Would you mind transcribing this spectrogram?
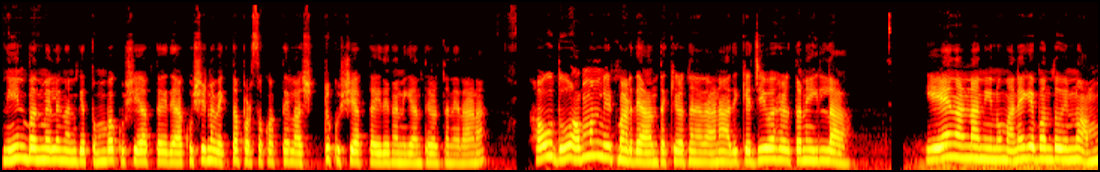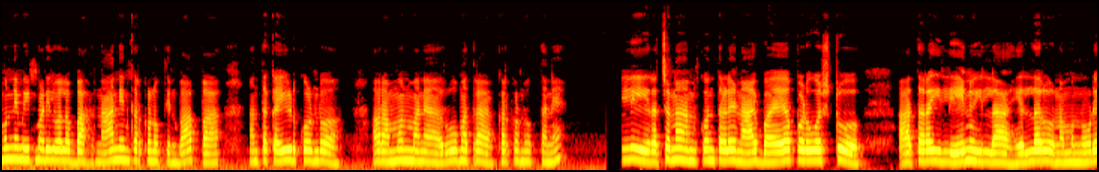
ನೀನು ಬಂದಮೇಲೆ ನನಗೆ ತುಂಬ ಖುಷಿ ಆಗ್ತಾಯಿದೆ ಆ ಖುಷಿನ ವ್ಯಕ್ತಪಡ್ಸೋಕ್ಕಾಗ್ತಾಯಿಲ್ಲ ಅಷ್ಟು ಖುಷಿ ಆಗ್ತಾಯಿದೆ ನನಗೆ, ಅಂತ ಹೇಳ್ತಾನೆ ರಾಣ. ಹೌದು, ಅಮ್ಮನ ಮೀಟ್ ಮಾಡಿದೆ ಅಂತ ಕೇಳ್ತಾನೆ ರಾಣ. ಅದಕ್ಕೆ ಜೀವ ಹೇಳ್ತಾನೆ, ಇಲ್ಲ. ಏನಣ್ಣ ನೀನು? ಮನೆಗೆ ಬಂದು ಇನ್ನೂ ಅಮ್ಮನ್ನೇ ಮೀಟ್ ಮಾಡಿಲ್ವಲ್ಲ, ಬಾ. ನಾನು ನಿನ್ನ ಕರ್ಕೊಂಡು ಹೋಗ್ತೀನಿ, ಬಾಪ್ಪ, ಅಂತ ಕೈ ಹಿಡ್ಕೊಂಡು ಅವ್ರ ಅಮ್ಮನ ಮನೆ ರೂಮ್ ಹತ್ರ ಕರ್ಕೊಂಡು ಹೋಗ್ತಾನೆ. ಇಲ್ಲಿ ರಚನಾ ಅನ್ಕೊಂತಾಳೆ ನಾ ಭಯ ಪಡುವಷ್ಟು ಆ ಥರ ಇಲ್ಲಿ ಏನೂ ಇಲ್ಲ. ಎಲ್ಲರೂ ನಮ್ಮನ್ನು ನೋಡೇ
